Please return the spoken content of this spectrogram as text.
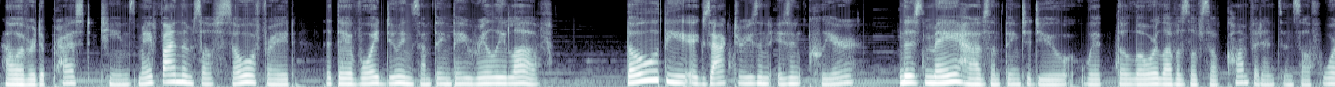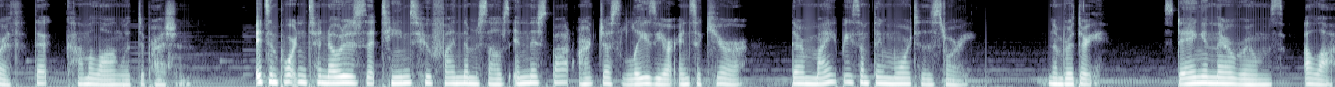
However, depressed teens may find themselves so afraid that they avoid doing something they really love. Though the exact reason isn't clear, this may have something to do with the lower levels of self-confidence and self-worth that come along with depression. It's important to notice that teens who find themselves in this spot aren't just lazy or insecure. There might be something more to the story. Number three, staying in their rooms a lot.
